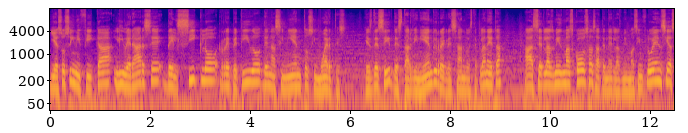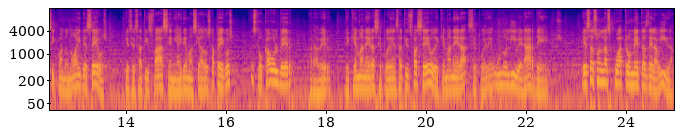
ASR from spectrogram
Y eso significa liberarse del ciclo repetido de nacimientos y muertes. Es decir, de estar viniendo y regresando a este planeta a hacer las mismas cosas, a tener las mismas influencias y cuando no hay deseos que se satisfacen y hay demasiados apegos, pues toca volver para ver de qué manera se pueden satisfacer o de qué manera se puede uno liberar de ellos. Esas son las cuatro metas de la vida.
